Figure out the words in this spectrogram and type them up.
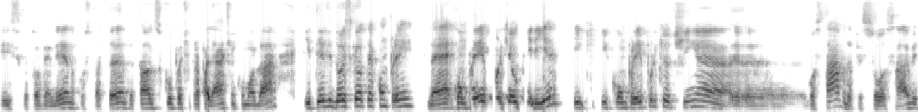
isso que eu tô vendendo custa tanto e tal, desculpa te atrapalhar, te incomodar, e teve dois que eu até comprei, né? Comprei porque eu queria, e, e comprei porque eu tinha... Uh, gostava da pessoa, sabe?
